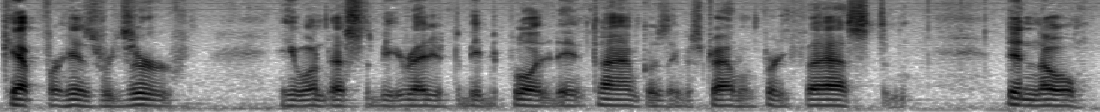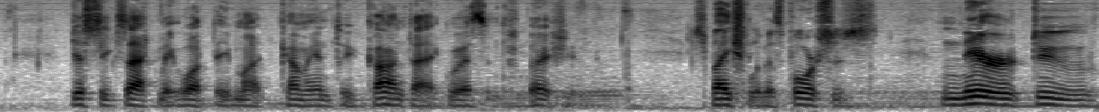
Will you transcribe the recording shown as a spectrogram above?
kept for his reserve. He wanted us to be ready to be deployed at any time because they was traveling pretty fast and didn't know just exactly what they might come into contact with, and especially especially with forces nearer to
